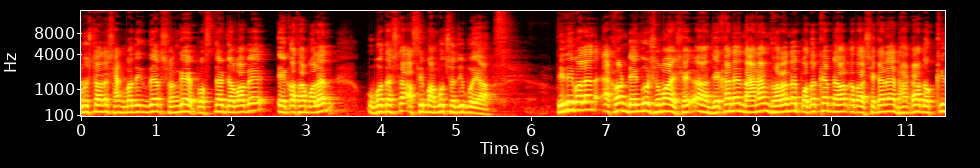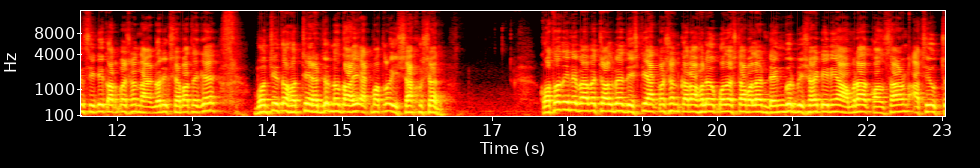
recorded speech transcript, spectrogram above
অনুষ্ঠানে সাংবাদিকদের সঙ্গে প্রশ্নের জবাবে কথা বলেন উপদেষ্টা আসিফ মাহমুদ সজীব ভুইয়া। তিনি বলেন, এখন ডেঙ্গুর সময় যেখানে নানান ধরনের পদক্ষেপ নেওয়ার কথা, সেখানে ঢাকা দক্ষিণ সিটি কর্পোরেশন নাগরিক সেবা থেকে বঞ্চিত হচ্ছে। এর জন্য দায়ী একমাত্র ইশাক হোসেন। কতদিন এভাবে চলবে দৃষ্টি আকর্ষণ করা হলে উপদেষ্টা বলেন, ডেঙ্গুর বিষয়টি নিয়ে আমরা কনসার্ন আছি উচ্চ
